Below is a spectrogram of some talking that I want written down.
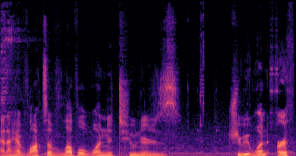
And I have lots of level 1 tuners. Tribute one Earth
